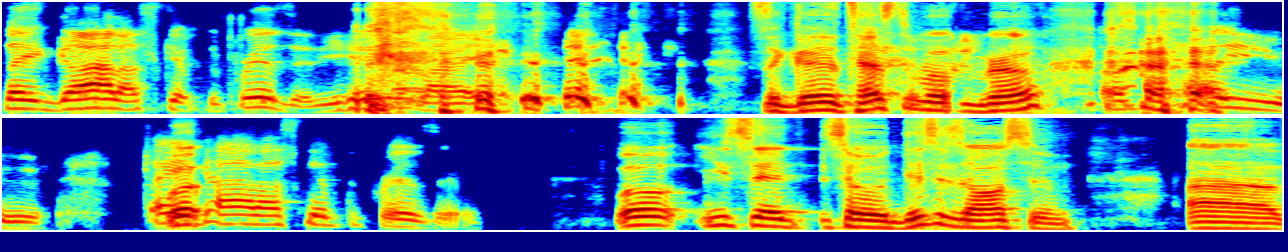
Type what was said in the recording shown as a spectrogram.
thank God I skipped the prison. You hear me? Like it's a good testimony, bro. I'm telling you. Thank well, God I skipped the prison. Well, you said so this is awesome. Uh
